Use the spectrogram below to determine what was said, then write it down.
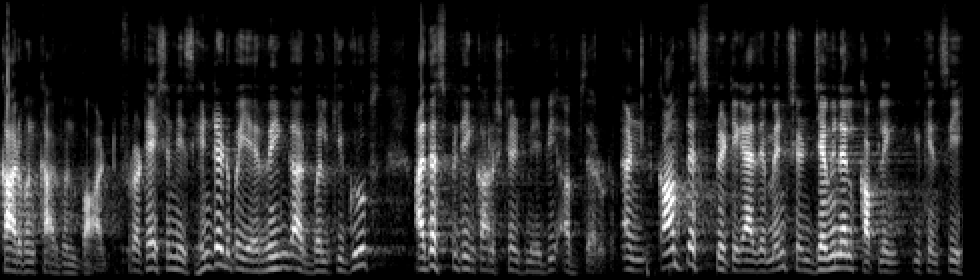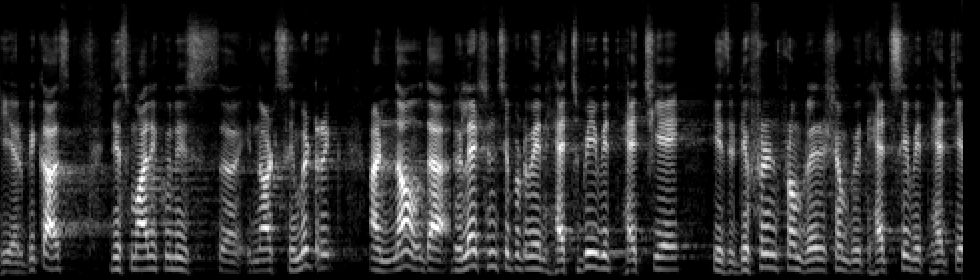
carbon carbon bond. If rotation is hindered by a ring or bulky groups other splitting constant may be observed and complex splitting as I mentioned geminal coupling you can see here because this molecule is uh, not symmetric and now the relationship between Hb with Ha is different from relation with Hc with Ha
